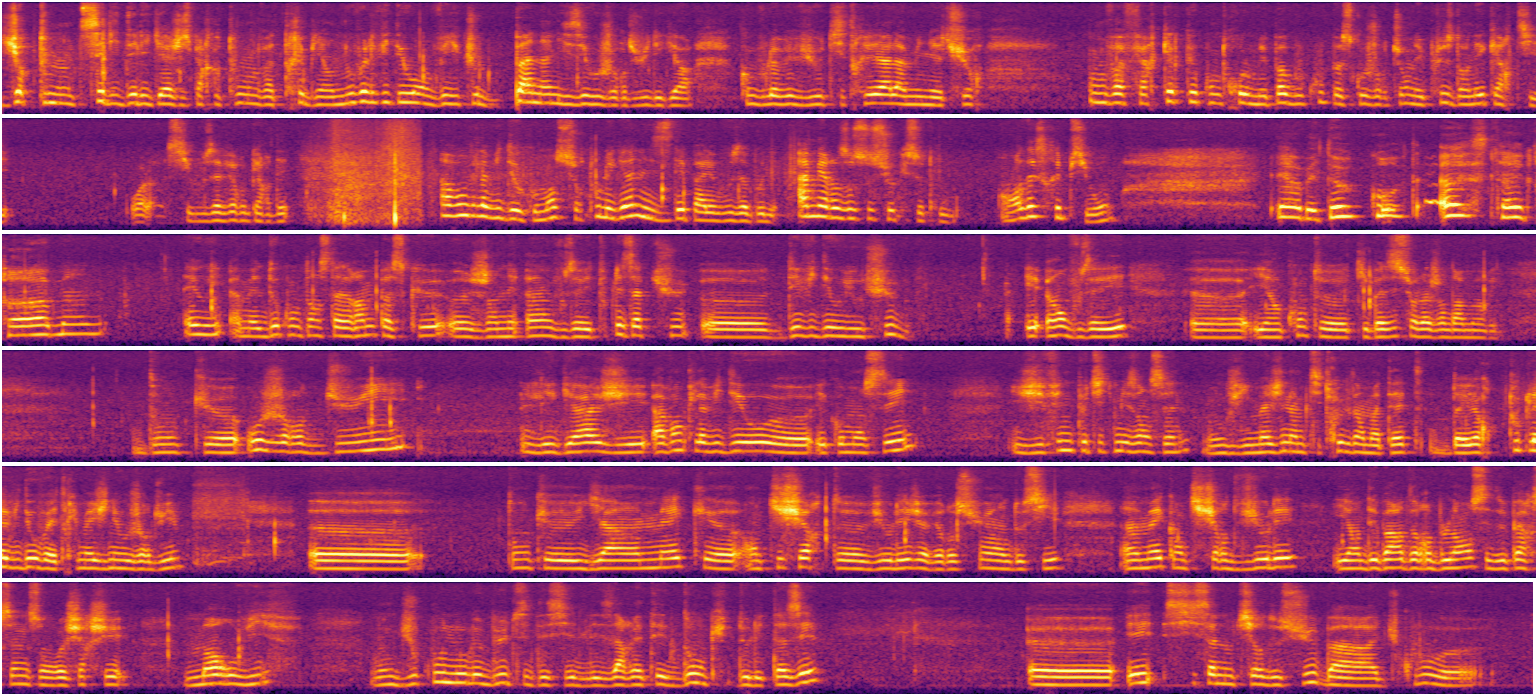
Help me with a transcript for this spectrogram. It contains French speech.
Yo tout le monde, c'est l'idée les gars, j'espère que tout le monde va très bien. Nouvelle vidéo en véhicule banalisé aujourd'hui les gars. Comme vous l'avez vu au titre et à la miniature. On va faire quelques contrôles mais pas beaucoup parce qu'aujourd'hui on est plus dans les quartiers. Voilà, si vous avez regardé. Avant que la vidéo commence, surtout les gars, n'hésitez pas à aller vous abonner à mes réseaux sociaux qui se trouvent en description. Et à mes deux comptes Instagram. Et oui, à mes deux comptes Instagram parce que euh, j'en ai un où vous avez toutes les actus euh, des vidéos YouTube et un où vous avez euh, et un compte qui est basé sur la gendarmerie. Donc aujourd'hui, les gars, j'ai avant que la vidéo ait commencé, j'ai fait une petite mise en scène. Donc j'imagine un petit truc dans ma tête. D'ailleurs, toute la vidéo va être imaginée aujourd'hui. donc il y a un mec en t-shirt violet, j'avais reçu un dossier un mec en t-shirt violet et en débardeur blanc. Ces deux personnes sont recherchées morts ou vifs. Donc du coup, nous, le but, c'est d'essayer de les arrêter, donc de les taser. Euh, et si ça nous tire dessus, bah du coup, euh,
